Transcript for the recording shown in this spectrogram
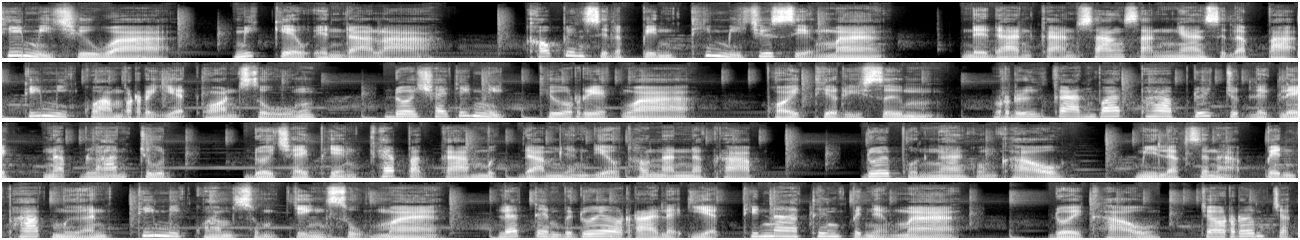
ที่มีชื่อว่ามิเกลเอนดาลาเขาเป็นศิลปินที่มีชื่อเสียงมาก ในด้านการสร้างสรรค์งานศิลปะที่มีความละเอียดอ่อนสูง โดยใช้เทคนิคที่เรียกว่า pointillism หรือการวาดภาพด้วยจุดเล็กๆ นับล้านจุด โดยใช้เพียงแค่ปากกาหมึกดำอย่างเดียวเท่านั้นนะครับ ด้วยผลงานของเขามีลักษณะเป็นภาพเหมือนที่มีความสมจริงสูงมาก และเต็มไปด้วยรายละเอียดที่น่าทึ่งเป็นอย่างมาก โดยเขาจะเริ่มจาก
